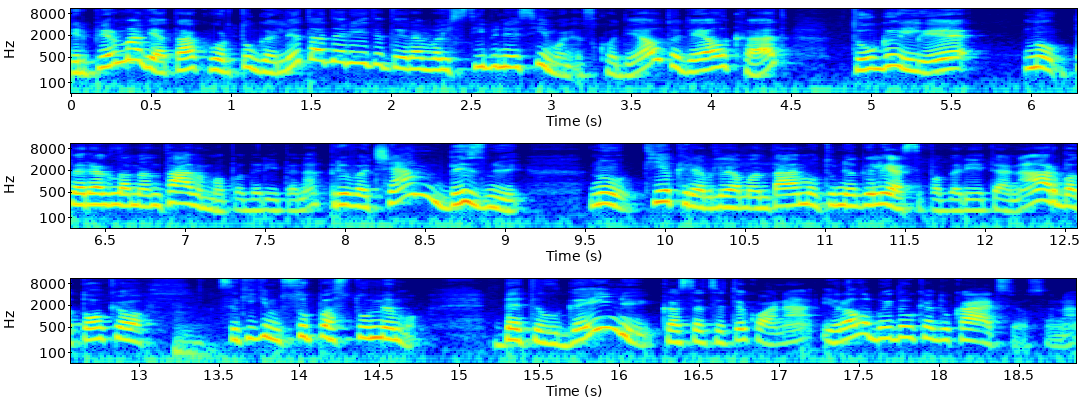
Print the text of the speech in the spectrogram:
Ir pirma vieta, kur tu gali tą daryti, tai yra valstybinės įmonės. Kodėl? Todėl, kad tu gali, nu, per reglamentavimą padaryti, ne? Privačiam bizniui, nu, tiek reglamentavimo tu negalėsi padaryti, ne? Arba tokio, sakykime, supastumimo. Bet ilgainiui, kas atsitiko, ne, yra labai daug edukacijos, ne,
